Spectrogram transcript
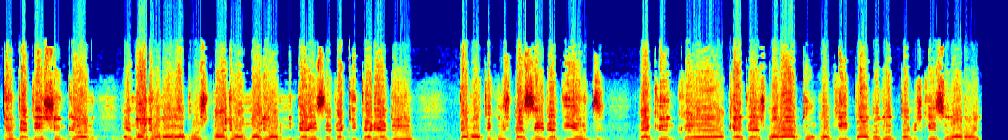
tüntetésünkön egy nagyon alapos, nagyon-nagyon minden részletre kiterjedő tematikus beszédet írt nekünk a kedves barátunk, aki itt áll mögöttem és készül arra, hogy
